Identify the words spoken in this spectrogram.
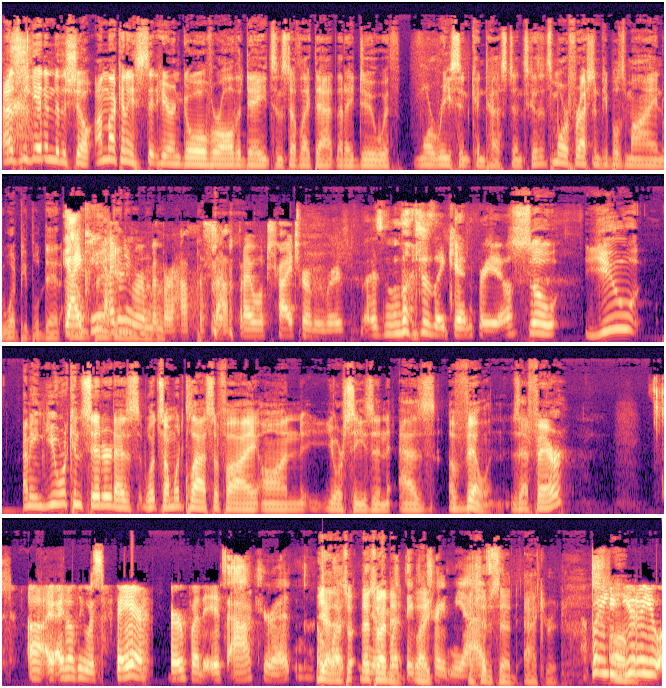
as we get into the show, I'm not going to sit here and go over all the dates and stuff like that that I do with more recent contestants because it's more fresh in people's mind what people did. Yeah, I, don't couldn't, I don't even remember half the stuff, but I will try to remember as, as much as I can for you. So you, I mean, you were considered as what some would classify on your season as a villain. Is that fair? Uh, I, I don't think it was fair, but it's accurate. Yeah, what, that's what, that's you know, I meant. they like, portrayed me as. I should have said accurate. But you, Um, you know, you,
